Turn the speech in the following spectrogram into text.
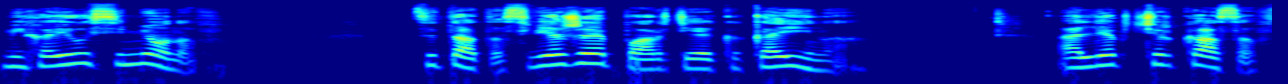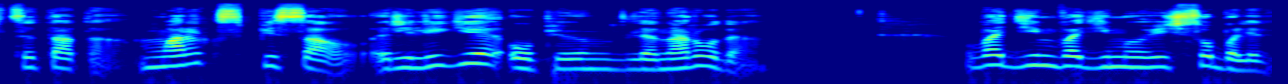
Михаил Семенов. Цитата. Свежая партия кокаина. Олег Черкасов. Цитата. Маркс писал «Религия – опиум для народа». Вадим Вадимович Соболев.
